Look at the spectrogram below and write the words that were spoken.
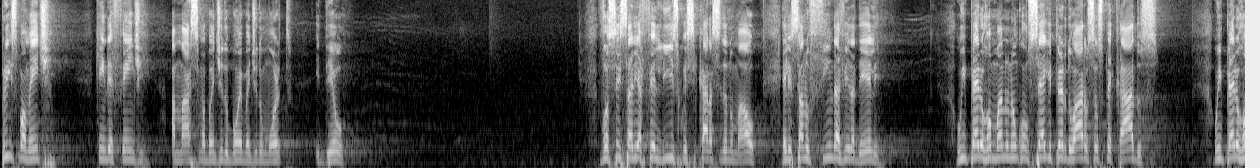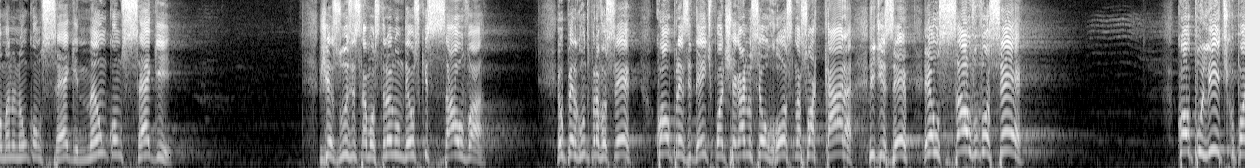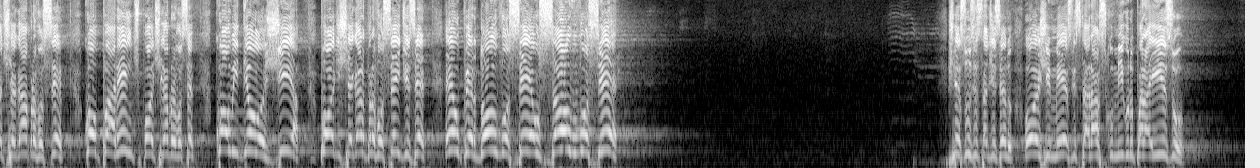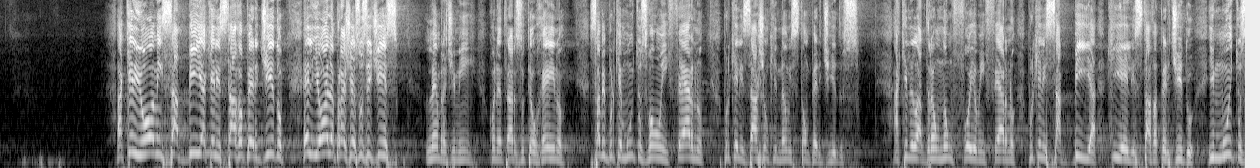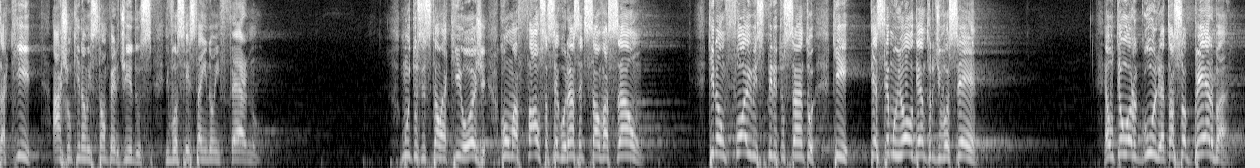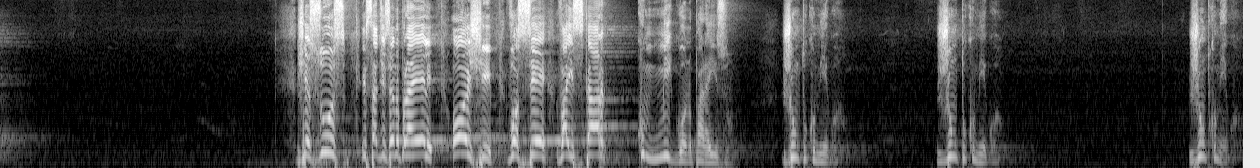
Principalmente quem defende a máxima: bandido bom é bandido morto. E deu. Você estaria feliz com esse cara se dando mal. Ele está no fim da vida dele. O Império Romano não consegue perdoar os seus pecados. O Império Romano não consegue, não consegue. Jesus está mostrando um Deus que salva. Eu pergunto para você: qual presidente pode chegar no seu rosto, na sua cara e dizer: Eu salvo você? Qual político pode chegar para você? Qual parente pode chegar para você? Qual ideologia pode chegar para você e dizer: Eu perdoo você, eu salvo você? Jesus está dizendo: Hoje mesmo estarás comigo no paraíso. Aquele homem sabia que ele estava perdido. Ele olha para Jesus e diz: Lembra de mim quando entrares no teu reino. Sabe por que muitos vão ao inferno? Porque eles acham que não estão perdidos. Aquele ladrão não foi ao inferno porque ele sabia que ele estava perdido. E muitos aqui acham que não estão perdidos e você está indo ao inferno. Muitos estão aqui hoje com uma falsa segurança de salvação que não foi o Espírito Santo que testemunhou dentro de você, é o teu orgulho, é a tua soberba. Jesus está dizendo para ele: hoje você vai estar comigo no paraíso, junto comigo, junto comigo, junto comigo.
